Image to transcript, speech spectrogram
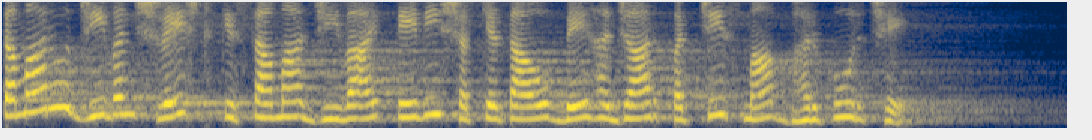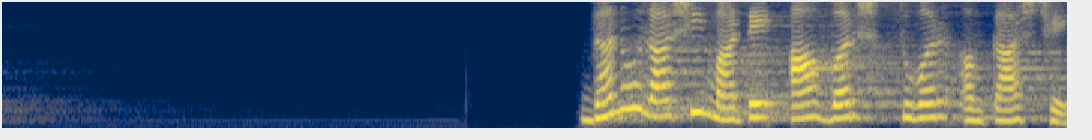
તમારું જીવન શ્રેષ્ઠ કિસ્સામાં જીવાય તેવી શક્યતાઓ બે હજાર પચીસમાં ભરપૂર છે. ધનુ રાશિ માટે આ વર્ષ સુવર્ણ અવકાશ છે.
